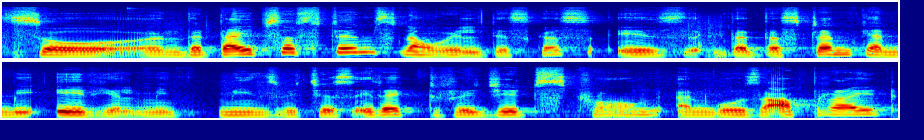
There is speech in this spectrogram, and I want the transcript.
So, uh, the types of stems now we will discuss is that the stem can be aerial mean, means which is erect, rigid, strong and goes upright.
